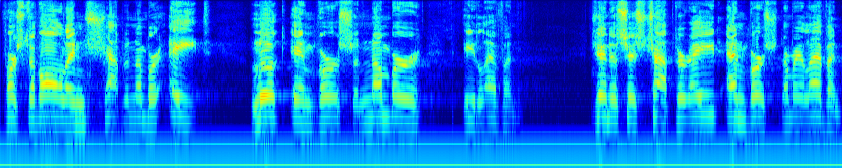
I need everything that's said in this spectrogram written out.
First of all, in chapter number 8, look in verse number 11. Genesis chapter 8 and verse number 11.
